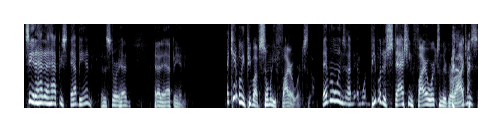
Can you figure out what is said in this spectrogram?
see, it had a happy happy ending. The story had had a happy ending. I can't believe people have so many fireworks, though. Everyone's I mean, people are just stashing fireworks in their garages.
